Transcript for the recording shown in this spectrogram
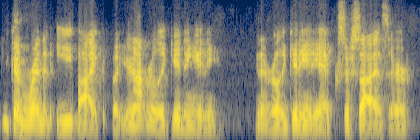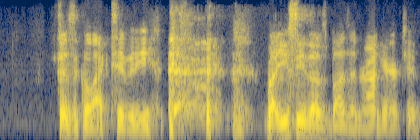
you can rent an e-bike, but you're not really getting any you're not really getting any exercise or physical activity. but you see those buzzing around here too.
